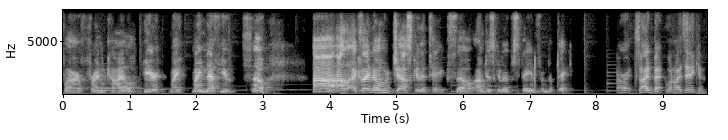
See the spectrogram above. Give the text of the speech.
for our friend Kyle here, my my nephew. So, uh, because I know who Jeff's gonna take, so I'm just gonna abstain from the pick. All right, side bet. What am I taking?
